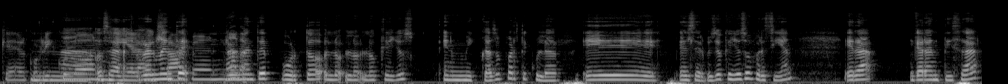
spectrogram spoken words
que era el currículum, o sea, ni el realmente, realmente por todo lo, lo, lo que ellos, en mi caso particular, eh, el servicio que ellos ofrecían era garantizar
